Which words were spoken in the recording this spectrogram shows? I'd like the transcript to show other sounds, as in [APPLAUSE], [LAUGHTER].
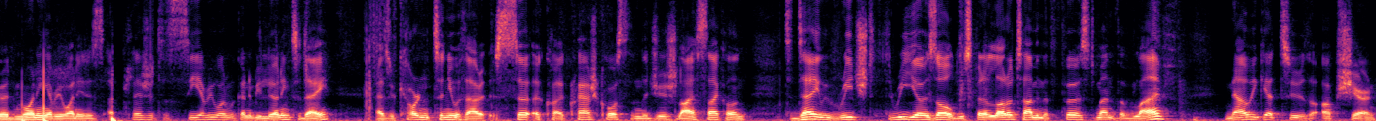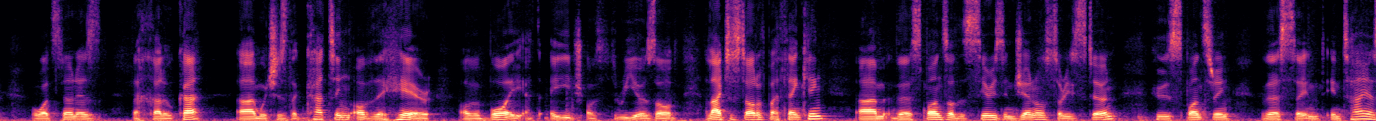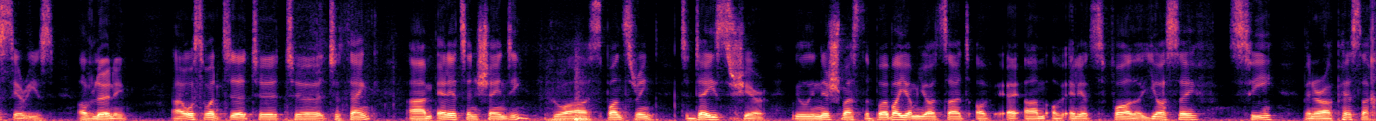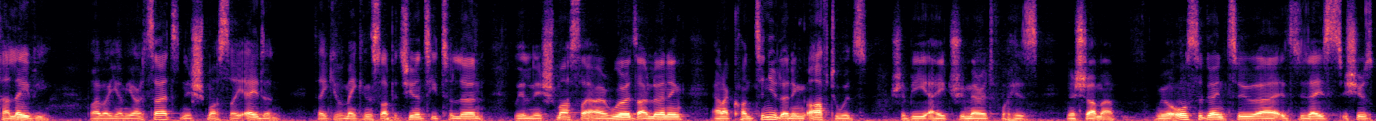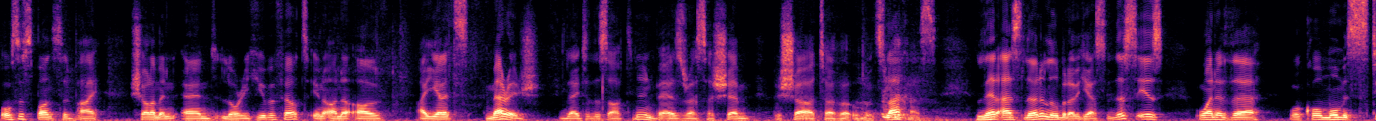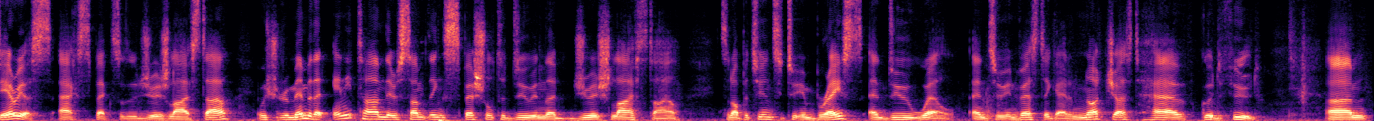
Good morning, everyone. It is a pleasure to see everyone. We're going to be learning today as we continue with our crash course in the Jewish life cycle. And today we've reached three years old. We spent a lot of time in the first month of life. Now we get to the Upsherin, or what's known as the Chalukah, um, which is the cutting of the hair of a boy at the age of three years old. I'd like to start off by thanking um, the sponsor of the series in general, Story Stern, who's sponsoring this uh, entire series of learning. I also want to, to, to, to thank um, Elliot and Shandy, who are sponsoring today's share. Will nishmas the Baba Yom Yotzat of, eh, um, of Elliot's father, Yosef Tzvi Ben Pesach Halevi. Baba Yom Yotzat Nishmasai Eden. Thank you for making this opportunity to learn. We'll nishmasai our words, our learning, and our continue learning afterwards should be a true merit for his neshama. We are also going to, uh, today's issue is also sponsored by Shalom and, and Laurie Huberfeld in honor of Ayelet's marriage later this afternoon. Be'ezras Hashem b'sha'a tova u'mutzlachas. Let us learn a little bit over here. So this is one of the we'll call more mysterious aspects of the Jewish lifestyle. And we should remember that anytime there's something special to do in the Jewish lifestyle, it's an opportunity to embrace and do well and to investigate and not just have good food. Um,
